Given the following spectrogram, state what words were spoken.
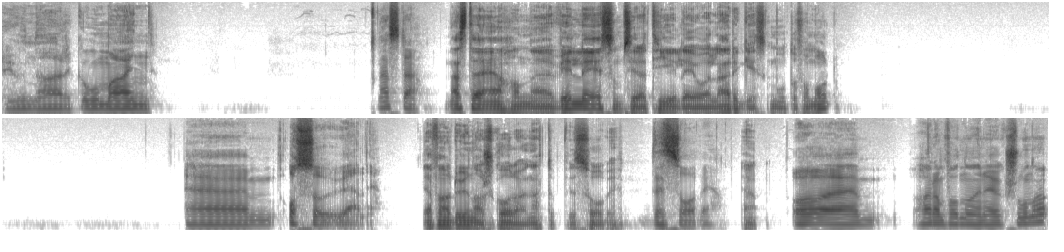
Runar, god mann. Neste. Neste er han eh, Willy, som sier at TIL er jo allergisk mot å få mål. Ehm, også uenig. Ja, for Runar skåra nettopp, det så vi. Det så vi. Ja. Og ehm, har han fått noen reaksjoner?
